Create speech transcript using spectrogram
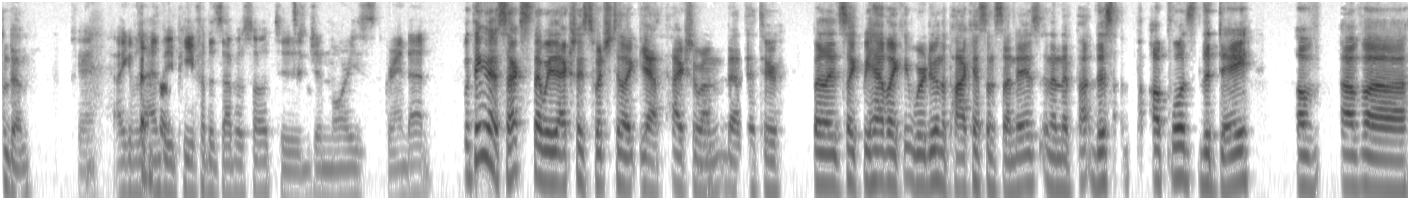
I'm done. Okay, I give the MVP for this episode to Jin Mori's granddad. the thing that sucks that we actually switched to like yeah I actually run that, that too but it's like we have like we're doing the podcast on sundays and then the this uploads the day of of uh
